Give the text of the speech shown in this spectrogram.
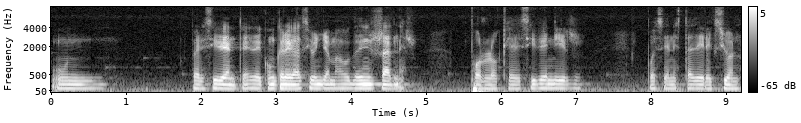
un presidente de congregación llamado Dennis Radner, por lo que deciden ir pues en esta dirección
